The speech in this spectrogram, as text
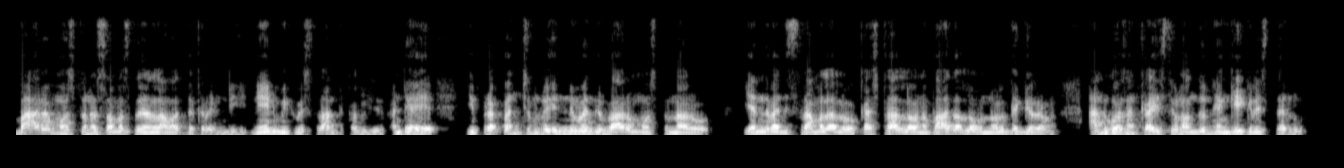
భారం మోస్తున్న సమస్త జనుల వద్దకు రండి. నేను మీకు విశ్రాంతి కలుగు అంటే ఈ ప్రపంచంలో ఎన్ని మంది భారం మోస్తున్నారు? ఎన్ని మంది శ్రమలలో కష్టాల్లో ఉన్న బాధల్లో ఉన్న వాళ్ళ దగ్గర? అందుకోసం క్రైస్తవులు అందరిని అంగీకరిస్తారు.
